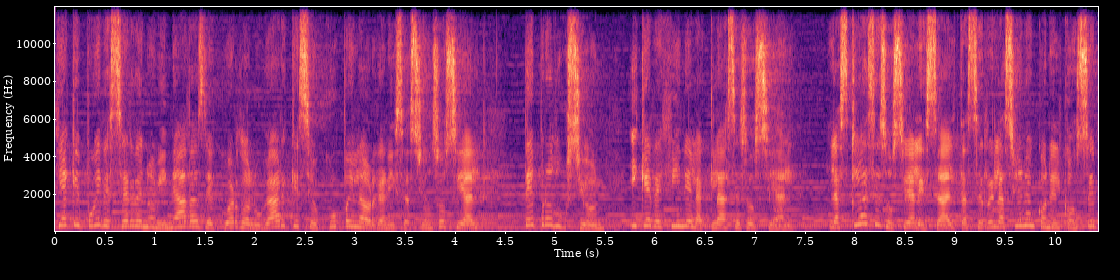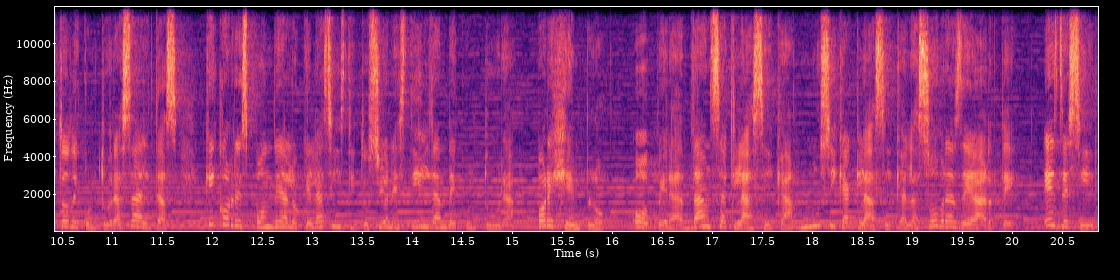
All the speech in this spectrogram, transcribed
ya que puede ser denominadas de acuerdo al lugar que se ocupa en la organización social de producción y que define la clase social. Las clases sociales altas se relacionan con el concepto de culturas altas, que corresponde a lo que las instituciones tildan de cultura. Por ejemplo, ópera, danza clásica, música clásica, las obras de arte, es decir,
